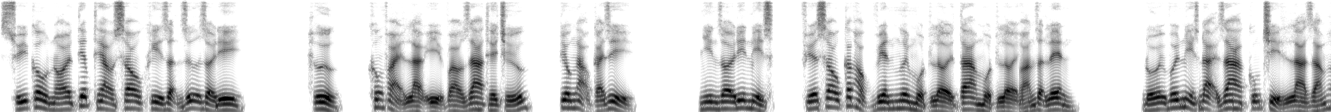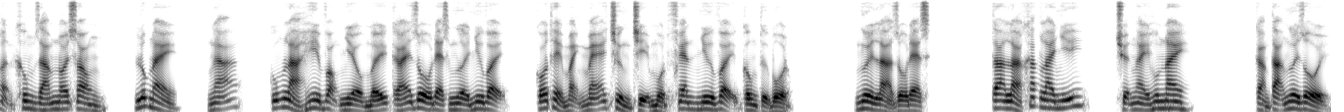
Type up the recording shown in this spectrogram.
Suý câu nói tiếp theo sau khi giận dữ rời đi. Hừ, không phải là ỷ vào ra thế chứ, tiêu ngạo cái gì. Nhìn rời đi Nis, phía sau các học viên ngươi một lời ta một lời oán giận lên. Đối với Nis đại gia cũng chỉ là dám hận không dám nói xong, lúc này, ngã, cũng là hy vọng nhiều mấy cái rô đẹp người như vậy, có thể mạnh mẽ trừng trị một phen như vậy công tử bột. Ngươi là rô đẹp, ta là khắc lai nhĩ, chuyện ngày hôm nay. Cảm tạ ngươi rồi.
